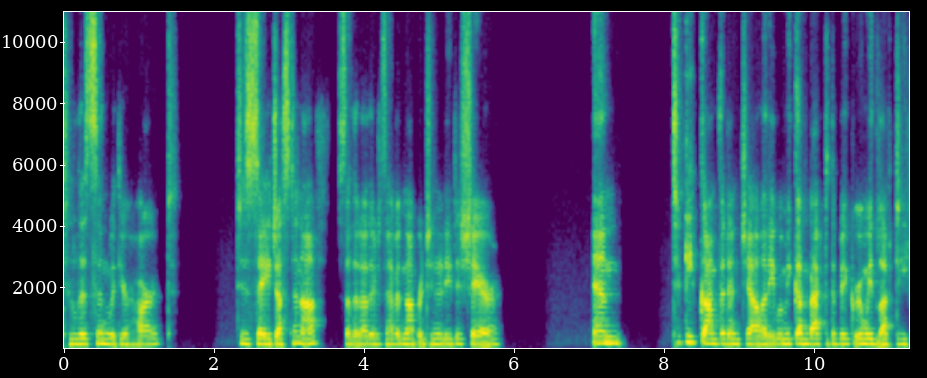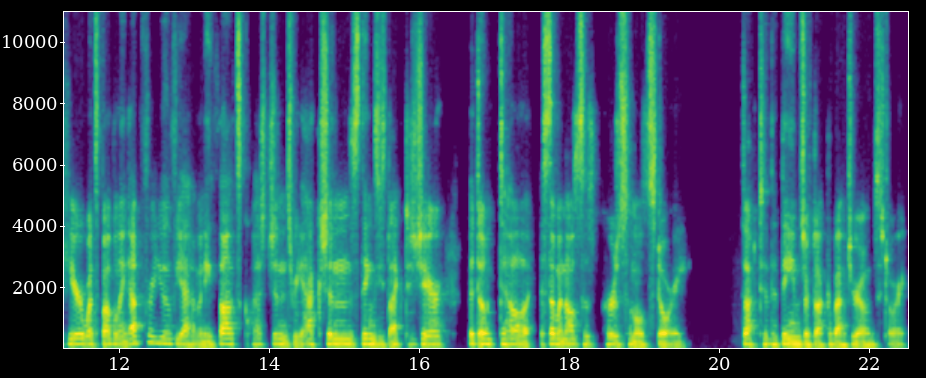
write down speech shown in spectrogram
to listen with your heart, to say just enough so that others have an opportunity to share, and to keep confidentiality. When we come back to the big room, we'd love to hear what's bubbling up for you. If you have any thoughts, questions, reactions, things you'd like to share, but don't tell someone else's personal story. Talk to the themes or talk about your own story.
